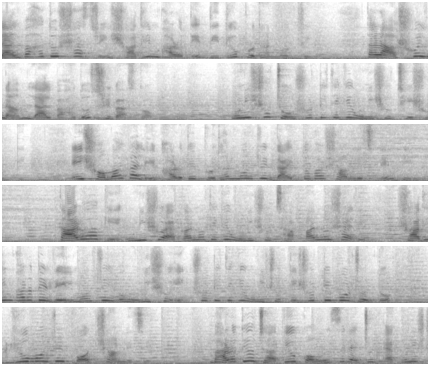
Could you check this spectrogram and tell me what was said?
লাল বাহাদুর শাস্ত্রী স্বাধীন ভারতের দ্বিতীয় প্রধানমন্ত্রী। তার আসল নাম লাল বাহাদুর শ্রীবাস্তব। উনিশশো চৌষট্টি থেকে উনিশশো ছেষট্টি। এই সময়কালে ভারতের প্রধানমন্ত্রীর দায়িত্বভার সামলেছিলেন তিনি। তারও আগে উনিশশো একান্ন থেকে উনিশশো ছাপ্পান্ন সালে স্বাধীন ভারতের রেলমন্ত্রী এবং উনিশশো একষট্টি থেকে উনিশশো তেষট্টি পর্যন্ত গৃহমন্ত্রীর পদ সামলেছেন। ভারতীয় জাতীয় কংগ্রেসের একজন একনিষ্ঠ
